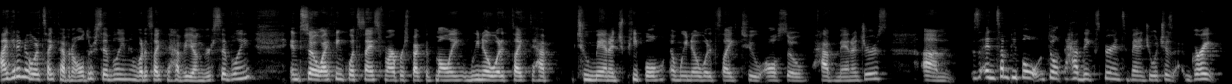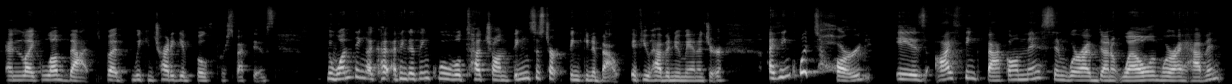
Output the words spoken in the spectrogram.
I get to know what it's like to have an older sibling and what it's like to have a younger sibling. And so I think what's nice from our perspective, Molly, we know what it's like to have to manage people and we know what it's like to also have managers. Um, and some people don't have the experience of managing, which is great and like love that. But we can try to give both perspectives. The one thing I, I think I think we will touch on things to start thinking about if you have a new manager. I think what's hard is I think back on this and where I've done it well and where I haven't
